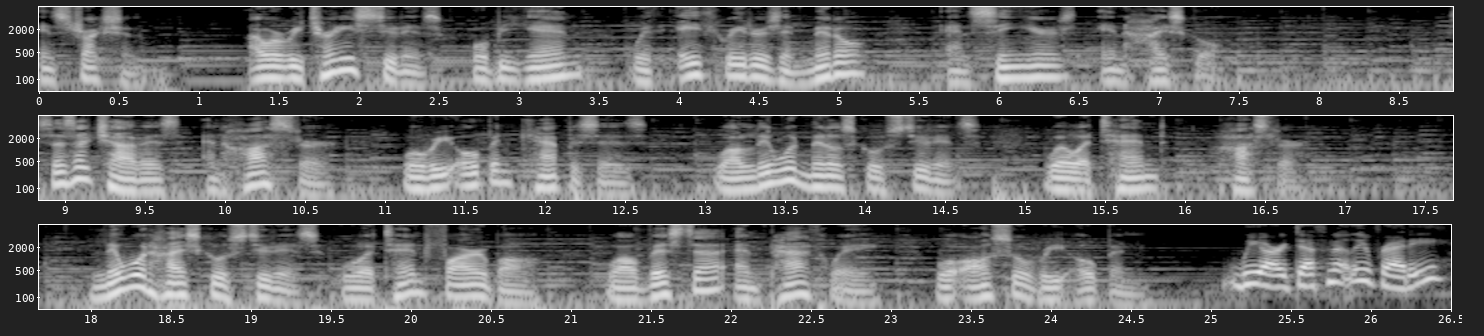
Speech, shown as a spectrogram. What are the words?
instruction. Our returning students will begin with 8th graders in middle and seniors in high school. Cesar Chavez and Hosler will reopen campuses while Lynwood Middle School students will attend Hosler. Lynwood High School students will attend Firebaugh while Vista and Pathway will also reopen. We are definitely ready.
